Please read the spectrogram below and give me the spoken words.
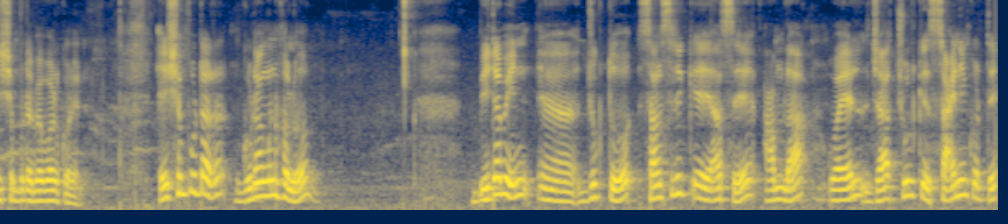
এই শ্যাম্পুটা ব্যবহার করেন। এই শ্যাম্পুটার গুণাগুণ হলো ভিটামিন যুক্ত সানসিলিক এ আছে আমলা, অয়েল, যা চুলকে শাইনিং করতে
